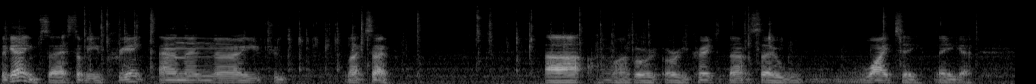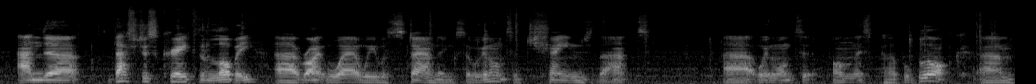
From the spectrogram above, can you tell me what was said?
the game. So SW create and then uh, YouTube, like so. oh, I've already created that. So YT, there you go. And that's just created a lobby uh, right where we were standing. So we're going to want to change that. Uh, we're going to want it on this purple block, um,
